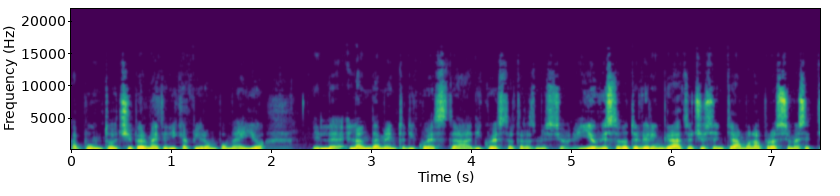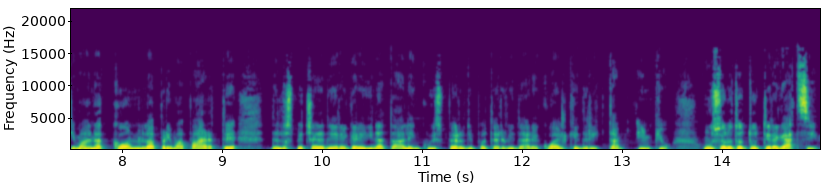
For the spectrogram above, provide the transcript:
appunto ci permette di capire un po' meglio il, l'andamento di questa, di questa trasmissione. Io vi saluto e vi ringrazio, ci sentiamo la prossima settimana con la prima parte dello speciale dei regali di Natale in cui spero di potervi dare qualche dritta in più. Un saluto a tutti ragazzi!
